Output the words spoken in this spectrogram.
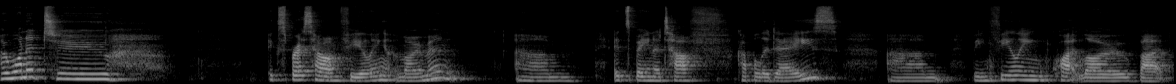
I wanted to express how I'm feeling at the moment. Um, it's been a tough couple of days. Um, been feeling quite low, but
